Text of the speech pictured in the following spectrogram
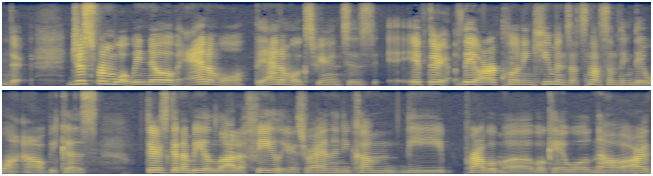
they're, just from what we know of animal the animal experiences. If they they are cloning humans, that's not something they want out because there's gonna be a lot of failures, right? And then you come the problem of okay, well now are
